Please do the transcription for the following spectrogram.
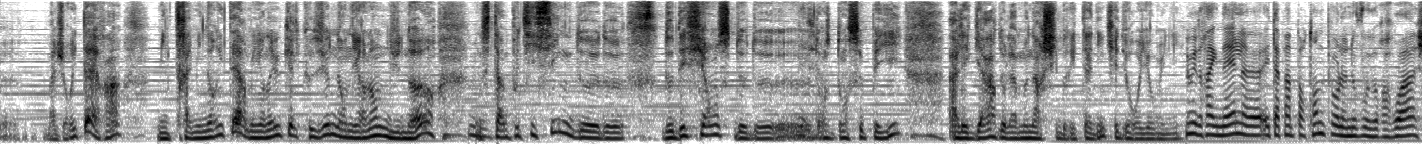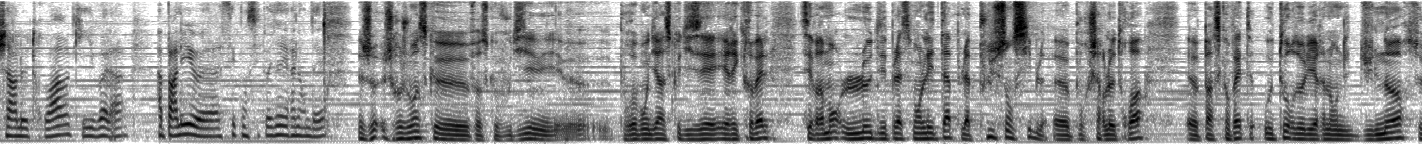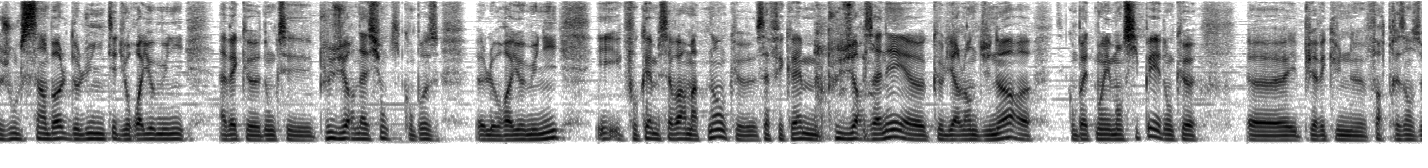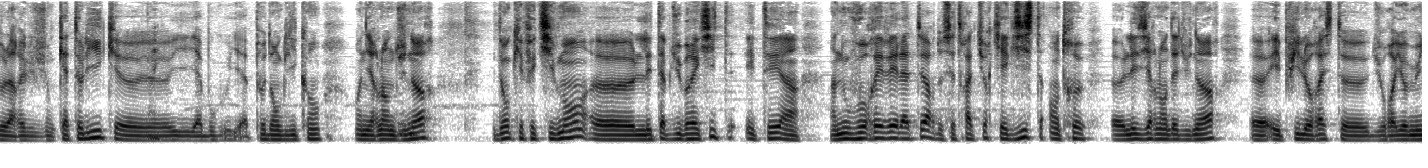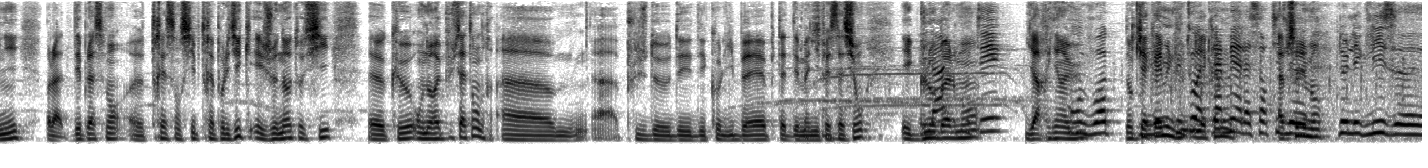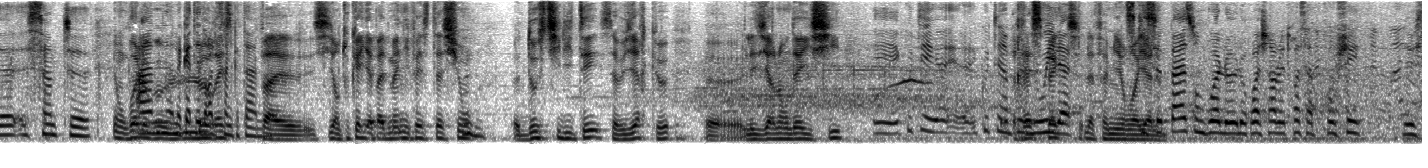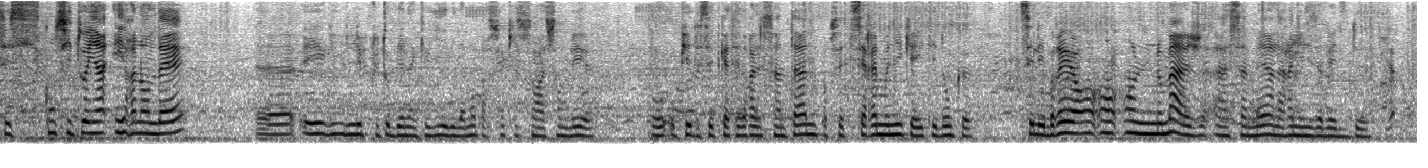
majoritaires, hein, mais très minoritaires, mais il y en a eu quelques-unes en Irlande du Nord. Mm. C'était un petit signe de, de, défiance de, dans, dans, ce pays à l'égard de la monarchie britannique et du Royaume-Uni. Louis Dragnel, euh, étape importante pour le nouveau roi Charles III, qui voilà, à parler euh, à ses concitoyens irlandais. Je, rejoins ce que, enfin, ce que vous disiez, euh, pour rebondir à ce que disait Éric Revel, c'est vraiment le déplacement, l'étape la plus sensible euh, pour Charles III, parce qu'en fait, autour de l'Irlande du Nord se joue le symbole de l'unité du Royaume-Uni, avec donc ces plusieurs nations qui composent le Royaume-Uni. Et il faut quand même savoir maintenant que ça fait quand même plusieurs années que l'Irlande du Nord est complètement émancipée. Donc euh, et puis avec une forte présence de la religion catholique, euh, il, y a beaucoup, il y a peu d'anglicans en Irlande du Nord. donc effectivement, euh, l'étape du Brexit était un, un, nouveau révélateur de cette fracture qui existe entre les Irlandais du Nord et puis le reste du Royaume-Uni. Voilà, déplacement très sensible, très politique. Et je note aussi qu'on aurait pu s'attendre à, à, plus de des, des colibets, peut-être des manifestations. Et globalement, il n'y a rien eu. On voit Donc il y a quand même une plutôt acclamé à la sortie de, l'église euh, Sainte on voit Anne, la cathédrale Sainte-Anne. Euh, si en tout cas il n'y a pas de manifestation mhm. euh, d'hostilité, ça veut dire que les Irlandais ici et écoutez, écoutez un peu respectent la famille royale. Ce qui se passe, on voit le, roi Charles III s'approcher de ses concitoyens irlandais et il est plutôt bien accueilli évidemment par ceux qui se sont rassemblés au, au, pied de cette cathédrale Sainte-Anne pour cette cérémonie qui a été donc célébré en, hommage à sa mère, la reine Elisabeth II.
